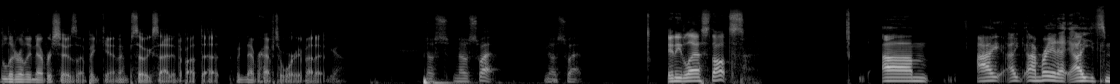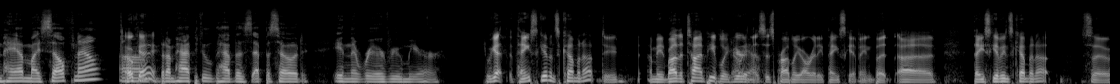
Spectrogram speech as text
literally never shows up again. I'm so excited about that. We never have to worry about it. Yeah. No, no sweat. No sweat. Any last thoughts? Um, I, I I'm ready to I eat some ham myself now. um, Okay. but I'm happy to have this episode in the rearview mirror. We got Thanksgiving's coming up, dude. I mean, by the time people are hearing Oh, yeah. this, it's probably already Thanksgiving. But uh, Thanksgiving's coming up, so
